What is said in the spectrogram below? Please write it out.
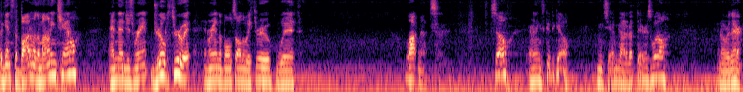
against the bottom of the mounting channel and then just ran drilled through it and ran the bolts all the way through with lock nuts. So everything's good to go. You can see I've got it up there as well and over there.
